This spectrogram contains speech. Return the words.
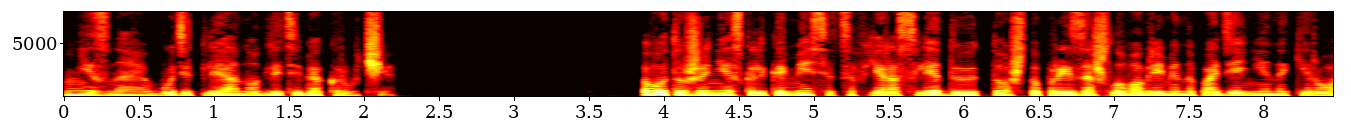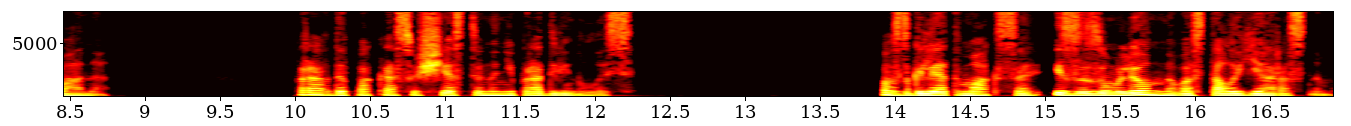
«Не знаю, будет ли оно для тебя круче. Вот уже несколько месяцев я расследую то, что произошло во время нападения на Керуана. Правда, пока существенно не продвинулась. Взгляд Макса из изумленного стал яростным.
